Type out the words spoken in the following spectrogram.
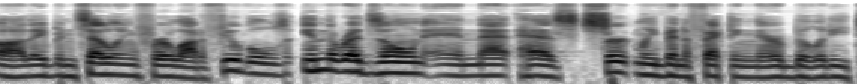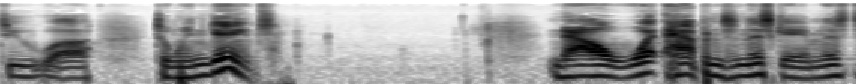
Uh, they've been settling for a lot of field goals in the red zone, and that has certainly been affecting their ability to uh, to win games. Now, what happens in this game? This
